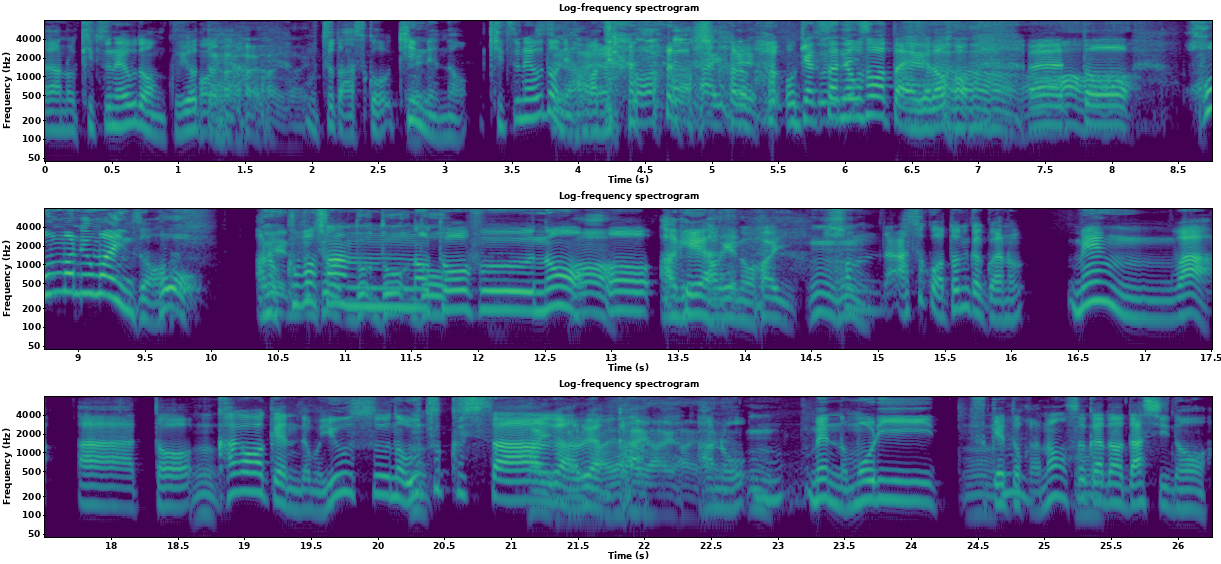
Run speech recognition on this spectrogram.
あのきつねうどん食いよったんや、ちょっとあそこ近年のきつねうどんにはまって、はい。お客さんに教わったんやけど、えーっとほんまにうまいんぞ。あのえ久保さんの豆腐のお揚げ揚げのはい。うんあそこはとにかくあの麺はあーっと、香川県でも有数の美しさがあるやんか。あの、うん。麺の盛り付けとかの、それからだしの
